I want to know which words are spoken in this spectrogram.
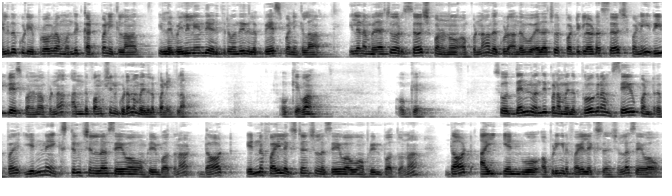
எழுதக்கூடிய ப்ரோக்ராம் வந்து கட் பண்ணிக்கலாம். இல்லை வெளியிலேருந்து எடுத்துகிட்டு வந்து இதில் பேஸ்ட் பண்ணிக்கலாம். இல்லை நம்ம ஏதாச்சும் ஒரு சர்ச் பண்ணணும் அப்படின்னா அதை கூட அந்த ஏதாச்சும் ஒரு பர்டிகுலரோட சர்ச் பண்ணி ரீப்ளேஸ் பண்ணணும் அப்படின்னா அந்த ஃபங்க்ஷன் கூட நம்ம இதில் பண்ணிக்கலாம். ஓகேவா ஓகே ஸோ தென் வந்து இப்போ நம்ம இந்த ப்ரோக்ராம் சேவ் பண்ணுறப்ப என்ன எக்ஸ்டென்ஷனில் சேவ் ஆகும் அப்படின்னு பார்த்தோன்னா டாட் என்ன ஃபைல் எக்ஸ்டென்ஷனில் சேவ் ஆகும் அப்படின்னு பார்த்தோன்னா டாட் ஐஎன்ஓ அப்படிங்கிற ஃபைல் எக்ஸ்டென்ஷனில் சேவ் ஆகும்.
